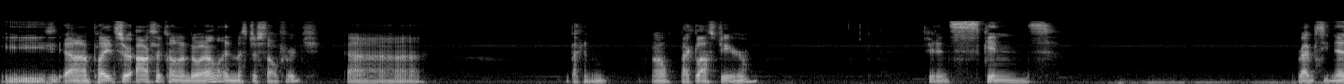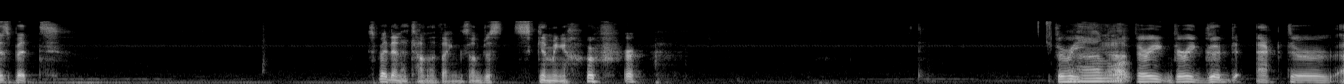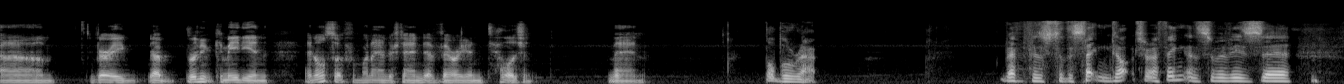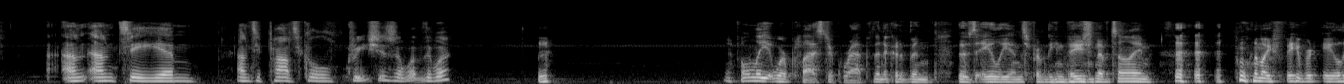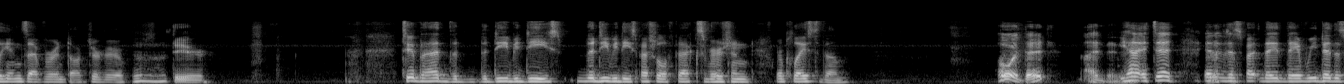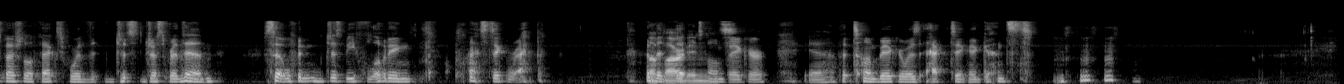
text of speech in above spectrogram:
He uh, played Sir Arthur Conan Doyle in Mr. Selfridge uh, back in well back last year. He's been in Skins, Ramsey Nesbitt. He's been in a ton of things. I'm just skimming over. Very, Um, uh, very, very good actor. Um, very uh, brilliant comedian, and also, from what I understand, a very intelligent man. Bubble wrap. Reference to the second Doctor, I think, and some of his uh, an- anti um, anti-particle creatures, or what they were. If only it were plastic wrap, then it could have been those aliens from the Invasion of Time. One of my favorite aliens ever in Doctor Who. Oh dear. Too bad the the DVD the DVD special effects version replaced them. Oh, it did. I didn't. Yeah, it did. It, they they redid the special effects for the, just just for them, so it wouldn't just be floating plastic wrap. The that, that Vardans. Tom Baker, yeah, that Tom Baker was acting against.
